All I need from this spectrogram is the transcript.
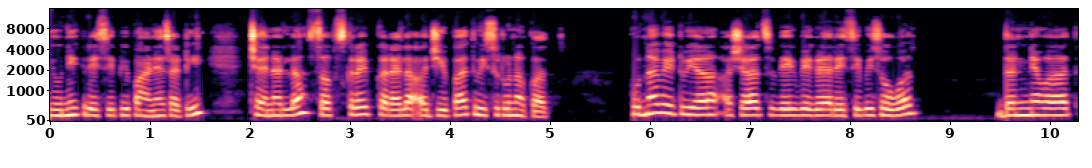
युनिक रेसिपी पाहण्यासाठी चॅनलला सबस्क्राईब करायला अजिबात विसरू नका. पुन्हा भेटूया अशाच वेगवेगळ्या रेसिपीसोबत धन्यवाद.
